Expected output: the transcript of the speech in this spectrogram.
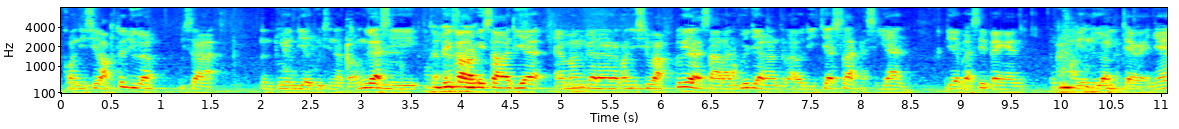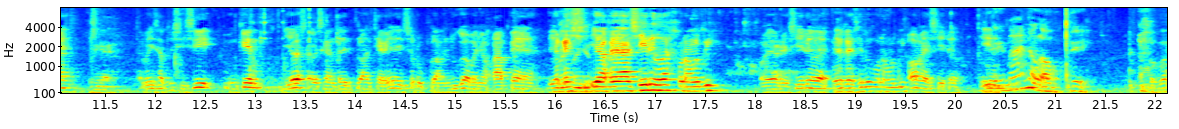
kondisi waktu juga bisa nentuin dia bucin atau enggak sih. Tapi kalau misalnya dia emang gara-gara kondisi waktu ya saran gue jangan terlalu dijudge lah kasihan. Dia pasti pengen ngebuktiin juga ke ceweknya. Iya. Tapi di satu sisi mungkin dia habis nganterin pulang ceweknya disuruh pulang juga sama nyokapnya. Ya kayak ya kayak Cyril lah kurang lebih. Oh ya kayak Cyril ya? Ya kayak Cyril kurang lebih. Oh kayak Cyril. Tahu dari mana lo? Eh, Apa?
